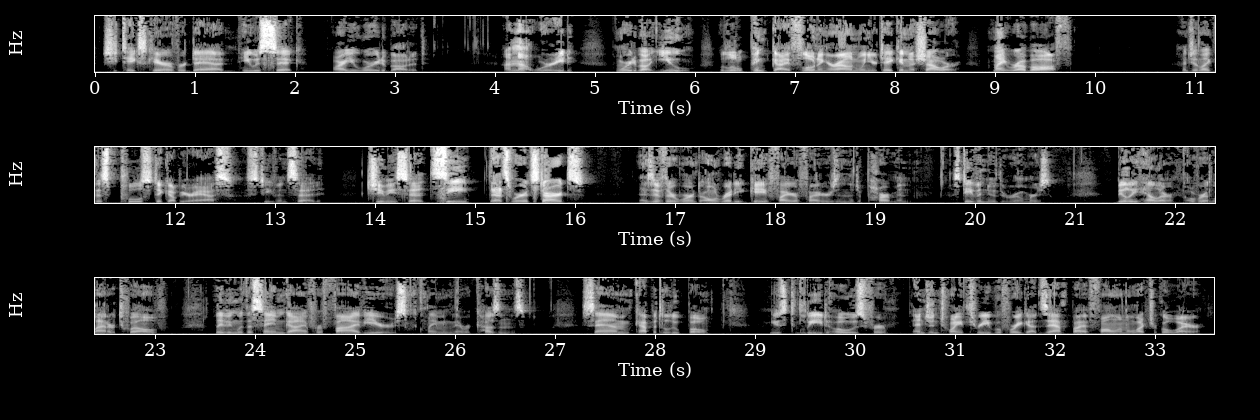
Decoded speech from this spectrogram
She takes care of her dad. He was sick. Why are you worried about it? I'm not worried. I'm worried about you a little pink guy floating around when you're taking a shower. Might rub off. How'd you like this pool stick up your ass? Stephen said. Jimmy said, See, that's where it starts. As if there weren't already gay firefighters in the department. Stephen knew the rumors. Billy Heller, over at Ladder 12, living with the same guy for five years, claiming they were cousins. Sam Capitalupo used to lead hose for Engine 23 before he got zapped by a fallen electrical wire.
